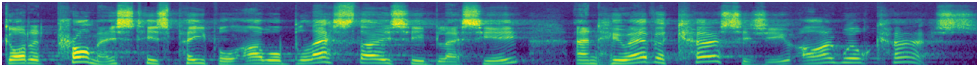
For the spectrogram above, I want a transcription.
God had promised his people, I will bless those who bless you, and whoever curses you, I will curse.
